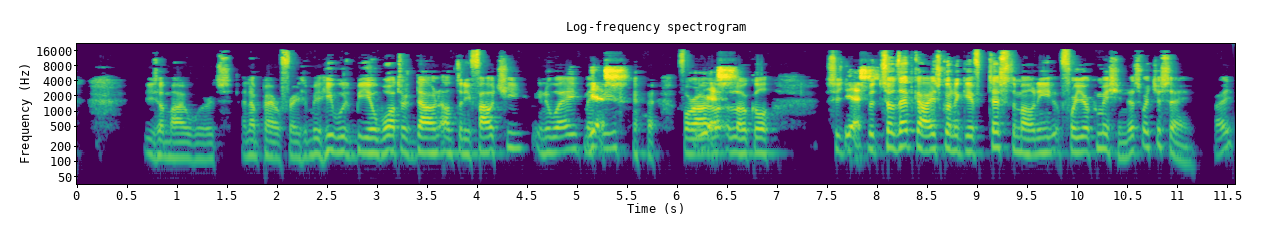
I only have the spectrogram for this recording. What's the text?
these are my words, and I'm paraphrasing, but he would be a watered down Anthony Fauci in a way, maybe, yes. for our yes. local. So, yes. But so that guy is going to give testimony for your commission. That's what you're saying, right?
